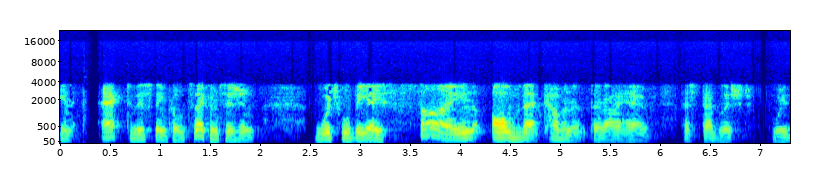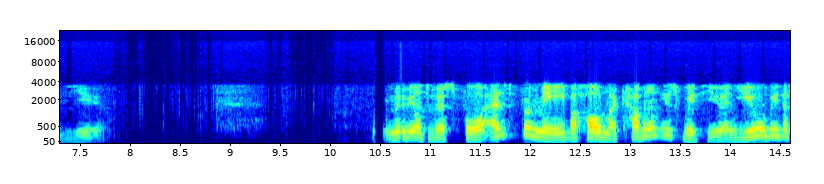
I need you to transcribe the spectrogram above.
enact this thing called circumcision, which will be a sign of that covenant that I have established with you. Moving on to verse 4. As for me, behold, my covenant is with you, and you will be the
